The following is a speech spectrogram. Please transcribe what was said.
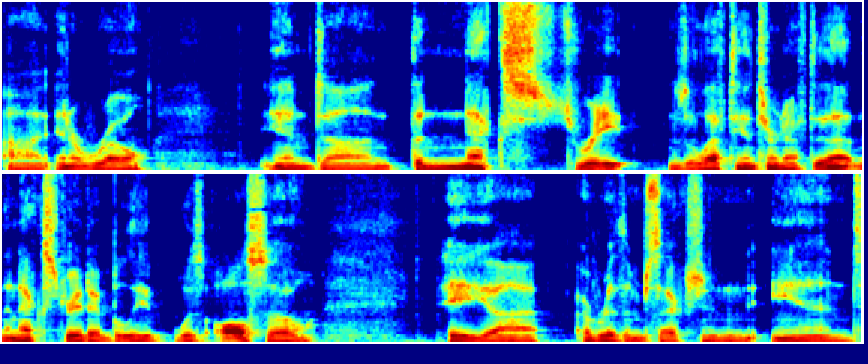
uh, in a row and uh, the next straight, there's a left hand turn after that. And the next straight, I believe, was also a, uh, a rhythm section. And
